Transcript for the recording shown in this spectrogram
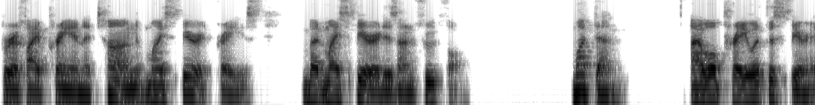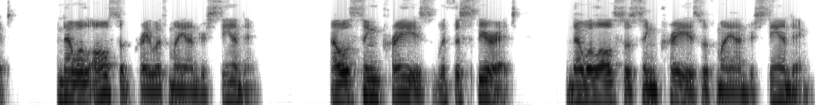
For if I pray in a tongue, my spirit prays, but my spirit is unfruitful. What then? I will pray with the Spirit, and I will also pray with my understanding. I will sing praise with the Spirit, and I will also sing praise with my understanding.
